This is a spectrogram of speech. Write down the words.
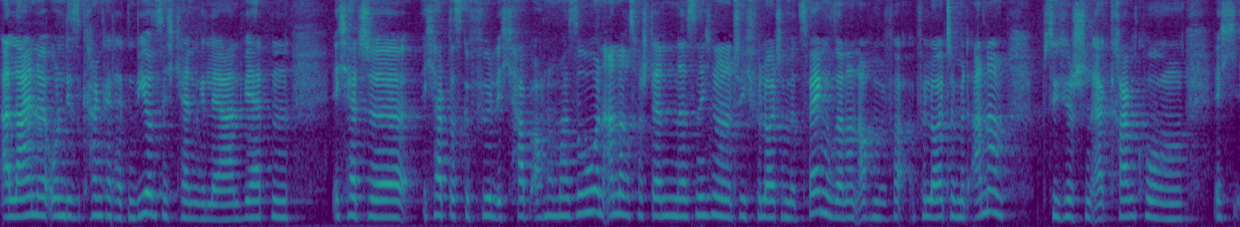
alleine ohne diese Krankheit hätten wir uns nicht kennengelernt. Wir hätten, ich hätte, ich habe das Gefühl, ich habe auch nochmal so ein anderes Verständnis, nicht nur natürlich für Leute mit Zwängen, sondern auch für, Leute mit anderen psychischen Erkrankungen. Ich,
